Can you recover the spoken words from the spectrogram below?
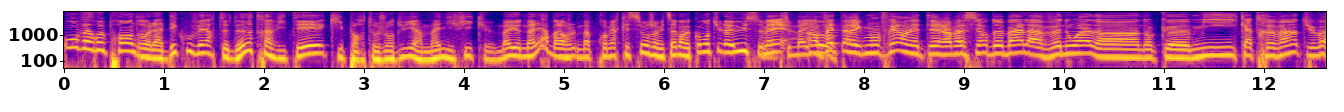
On va reprendre la découverte de notre invité qui porte aujourd'hui un magnifique maillot de Malherbe. Alors ma première question, j'ai envie de savoir mais comment tu l'as eu ce, Mais ce maillot en fait, avec mon frère, on était ramasseur de balles à Venois, dans, donc euh, mi-80, tu vois,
